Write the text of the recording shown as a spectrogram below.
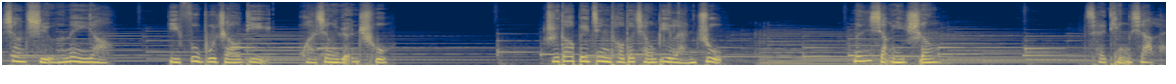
像企鹅那样，以腹部着地滑向远处，直到被镜头的墙壁拦住，闷响一声，才停下来。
